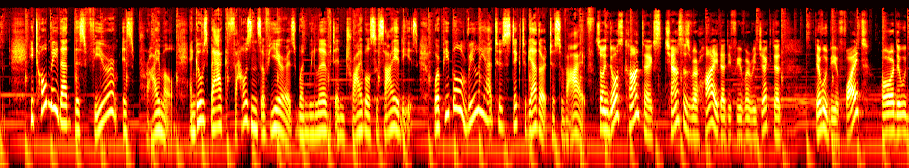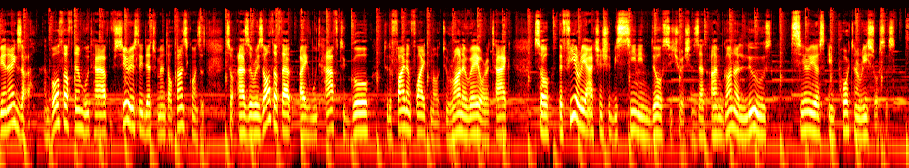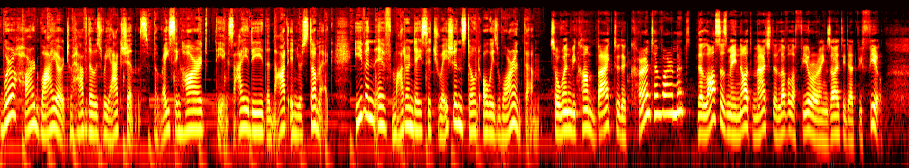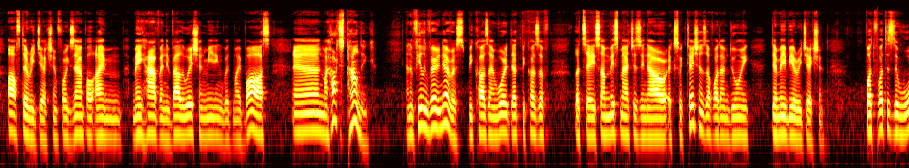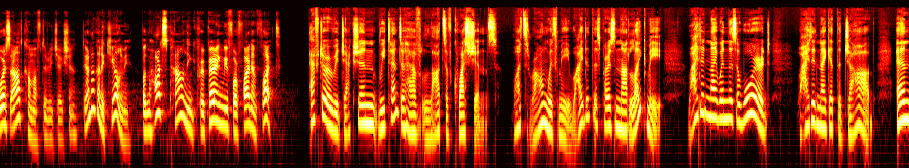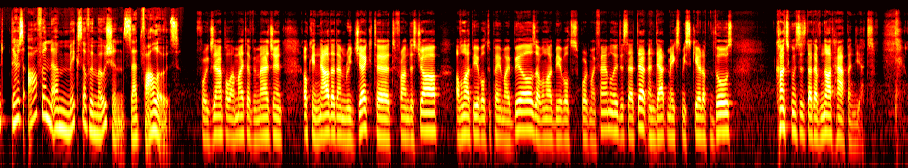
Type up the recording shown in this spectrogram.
He told me that this fear is primal and goes back thousands of years when we lived in tribal societies where people really had to stick together to survive. So, in those contexts, chances were high that if we were rejected, there would be a fight or there would be an exile. And both of them would have seriously detrimental consequences. So, as a result of that, I would have to go to the fight and flight mode to run away or attack. So, the fear reaction should be seen in those situations that I'm gonna lose serious, important resources. We're hardwired to have those reactions the racing heart, the anxiety, the knot in your stomach, even if modern day situations don't always warrant them. So, when we come back to the current environment, the losses may not match the level of fear or anxiety that we feel after rejection. For example, I may have an evaluation meeting with my boss and my heart is pounding and I'm feeling very nervous because I'm worried that because of let's say, some mismatches in our expectations of what I'm doing, there may be a rejection. But what is the worst outcome of the rejection? They're not going to kill me, but my heart's pounding, preparing me for fight and flight. After a rejection, we tend to have lots of questions. What's wrong with me? Why did this person not like me? Why didn't I win this award? Why didn't I get the job? And there's often a mix of emotions that follows. For example, I might have imagined, okay, now that I'm rejected from this job, I will not be able to pay my bills, I will not be able to support my family, this, that, that, and that makes me scared of those consequences that have not happened yet.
